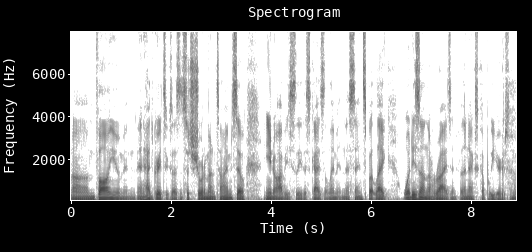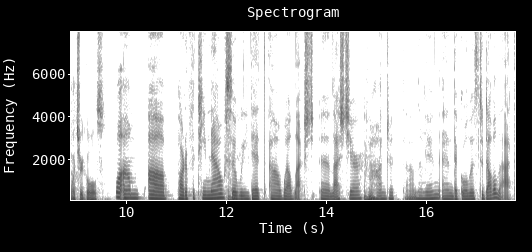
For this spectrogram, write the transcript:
um, volume and, and had great success in such a short amount of time. So, you know, obviously the sky's the limit in this sense, but like what is on the horizon for the next couple of years and what's your goals? Well, I'm uh, part of a team now, so Mm-hmm. we did uh, well last uh, last year, a Mhm. hundred uh, million, and the goal is to double that.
